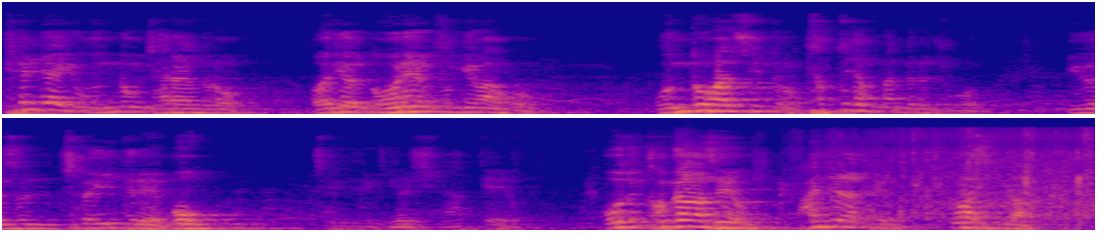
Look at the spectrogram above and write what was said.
편리하게 운동 잘하도록 어디가 노래 구경하고 운동할 수 있도록 탁구장 만들어주고 이것은 저희들의 목 저희들이 열심히 할게요. 모두 건강하세요. 안전하세요. 고맙습니다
